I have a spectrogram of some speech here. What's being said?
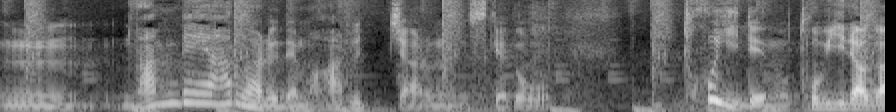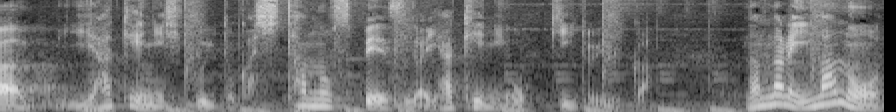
うん、南米あるあるでもあるっちゃあるんですけどトイレの扉がやけに低いとか下のスペースがやけに大きいというかなんなら今の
